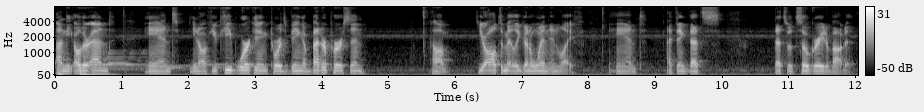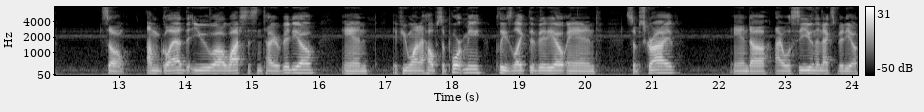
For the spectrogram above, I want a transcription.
on the other end and, you know, if you keep working towards being a better person, um, you're ultimately going to win in life. And I think that's that's what's so great about it. So I'm glad that you uh, watched this entire video. And if you want to help support me, please like the video and subscribe. And uh, I will see you in the next video.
